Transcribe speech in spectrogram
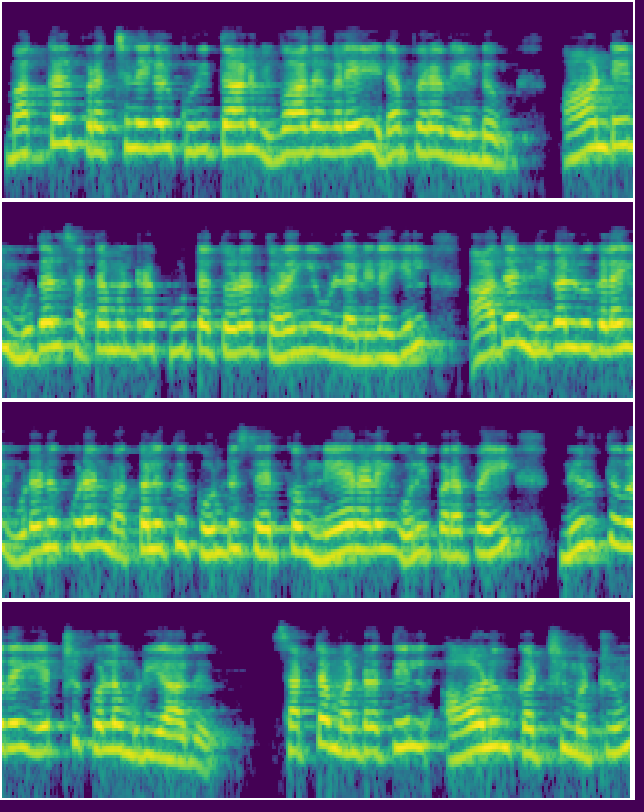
மக்கள் பிரச்சனைகள் குறித்தான விவாதங்களே இடம்பெற வேண்டும். ஆண்டின் முதல் சட்டமன்ற கூட்டத்தொடர் தொடங்கியுள்ள நிலையில் அதன் நிகழ்வுகளை உடனுக்குடன் மக்களுக்கு கொண்டு சேர்க்கும் நேரலை ஒளிபரப்பை நிறுத்துவதை ஏற்றுக்கொள்ள முடியாது. சட்டமன்றத்தில் ஆளும் கட்சி மற்றும்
